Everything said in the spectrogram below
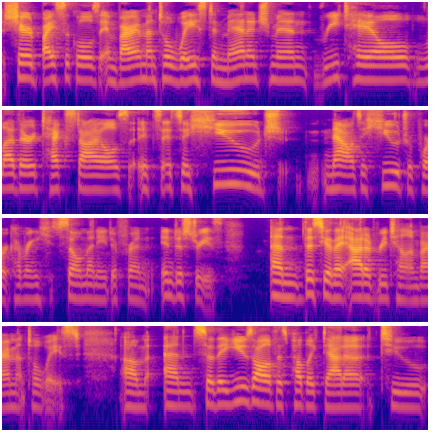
shared bicycles, environmental waste and management, retail, leather, textiles. It's it's a huge now it's a huge report covering so many different industries. And this year they added retail environmental waste. Um, and so they use all of this public data to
